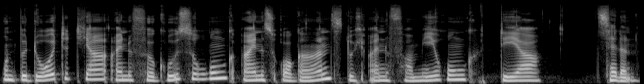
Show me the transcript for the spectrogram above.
und bedeutet ja eine Vergrößerung eines Organs durch eine Vermehrung der Zellen.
